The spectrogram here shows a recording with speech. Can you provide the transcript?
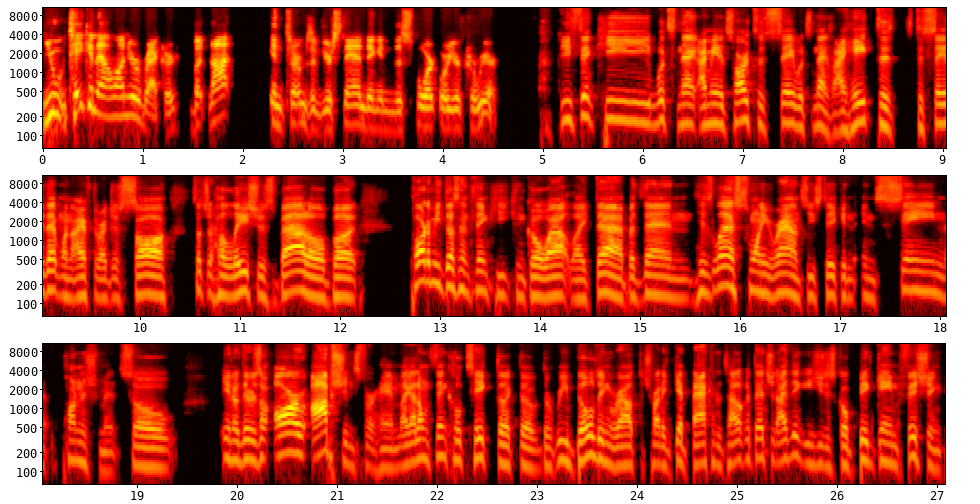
you take an L on your record, but not in terms of your standing in the sport or your career. Do you think he what's next? I mean, it's hard to say what's next. I hate to to say that when after I just saw such a hellacious battle, but part of me doesn't think he can go out like that. But then his last 20 rounds, he's taken insane punishment. So, you know, there's are options for him. Like I don't think he'll take the, the the rebuilding route to try to get back in the title contention. I think he should just go big game fishing.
